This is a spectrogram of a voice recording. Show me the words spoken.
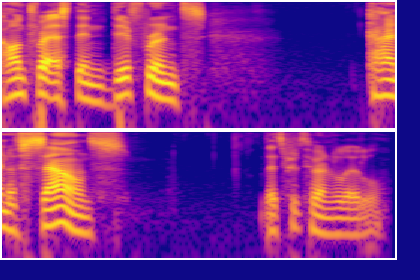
contrast in different kind of sounds. Let's return a little.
